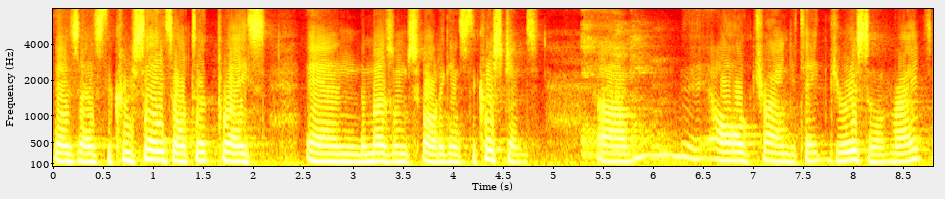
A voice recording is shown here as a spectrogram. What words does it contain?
as, as the Crusades all took place and the Muslims fought against the Christians, um, all trying to take Jerusalem, right?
